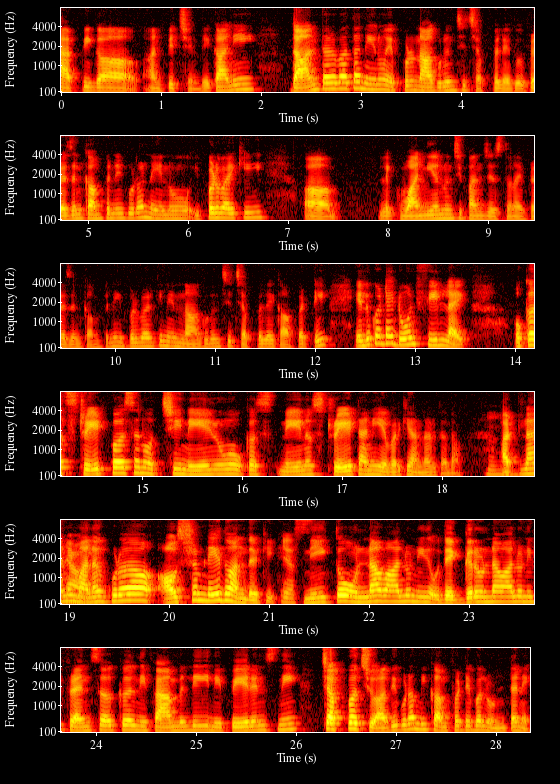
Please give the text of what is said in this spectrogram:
హ్యాపీగా అనిపించింది. కానీ దాని తర్వాత నేను ఎప్పుడు నా గురించి చెప్పలేదు. ప్రజెంట్ కంపెనీ కూడా నేను ఇప్పటివరకు లైక్ వన్ ఇయర్ నుంచి పని చేస్తున్నా ఈ ప్రజెంట్ కంపెనీ ఇప్పటివరకు నేను నా గురించి చెప్పలే కాబట్టి ఎందుకంటే ఐ డోంట్ ఫీల్ లైక్ ఒక స్ట్రేట్ పర్సన్ వచ్చి నేను ఒక నేను స్ట్రేట్ అని ఎవరికి అన్నారు కదా. అట్లానే మనకు కూడా అవసరం లేదు అందరికి. నీతో ఉన్న వాళ్ళు నీ దగ్గర ఉన్న వాళ్ళు నీ ఫ్రెండ్ సర్కిల్ నీ ఫ్యామిలీ నీ పేరెంట్స్ని చెప్పొచ్చు. అది కూడా మీకు కంఫర్టబుల్ ఉంటేనే.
